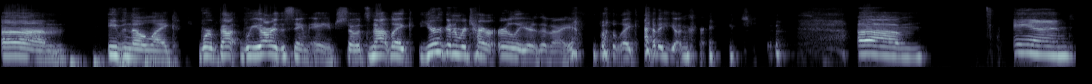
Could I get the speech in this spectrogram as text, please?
Um, even though like we're about we are the same age. So it's not like you're to retire earlier than i am but like at a younger age. Um and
